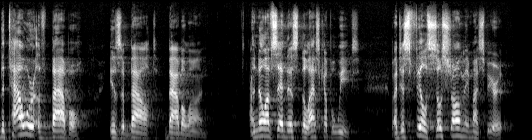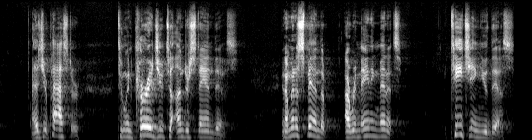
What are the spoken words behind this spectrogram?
the Tower of Babel is about Babylon. I know I've said this the last couple weeks, but I just feel so strongly in my spirit as your pastor to encourage you to understand this. And I'm going to spend the, our remaining minutes teaching you this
